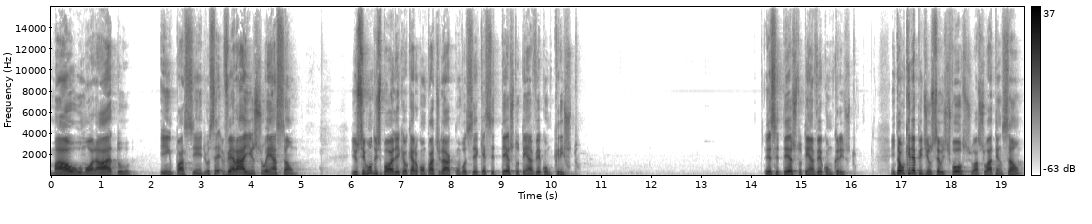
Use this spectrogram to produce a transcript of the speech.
Mal-humorado e impaciente. Você verá isso em ação. E o segundo spoiler que eu quero compartilhar com você é que esse texto tem a ver com Cristo. Esse texto tem a ver com Cristo. Então eu queria pedir o seu esforço, a sua atenção,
